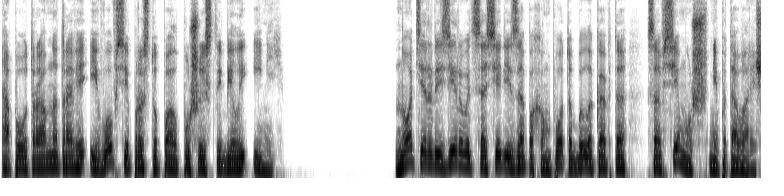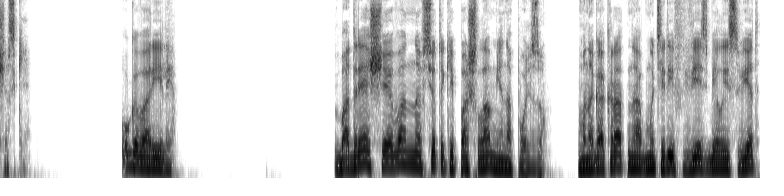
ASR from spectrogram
а по утрам на траве и вовсе проступал пушистый белый иней. Но терроризировать соседей запахом пота было как-то совсем уж не по-товарищески. Уговорили. Бодрящая ванна все-таки пошла мне на пользу. Многократно обматерив весь белый свет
